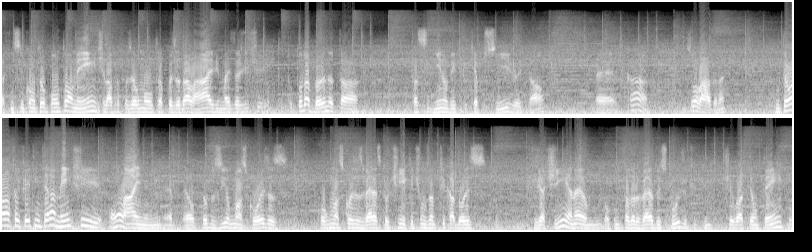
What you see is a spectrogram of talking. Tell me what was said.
A gente se encontrou pontualmente lá para fazer alguma outra coisa da live, mas a gente, toda a banda tá, tá seguindo dentro do que é possível e tal. É, ficar isolado, né? Então ela foi feita inteiramente online. É, eu produzi algumas coisas, com algumas coisas velhas que eu tinha, que tinha uns amplificadores que já tinha, né? O computador velho do estúdio que, que chegou a ter um tempo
